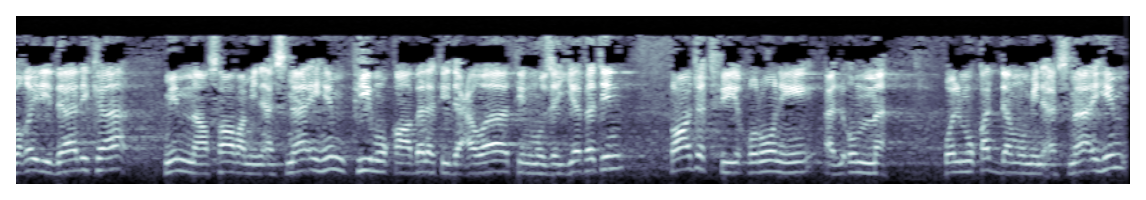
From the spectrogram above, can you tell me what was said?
وغير ذلك مما صار من أسمائهم في مقابلة دعوات مزيفة راجت في قرون الأمة. والمقدم من أسمائهم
